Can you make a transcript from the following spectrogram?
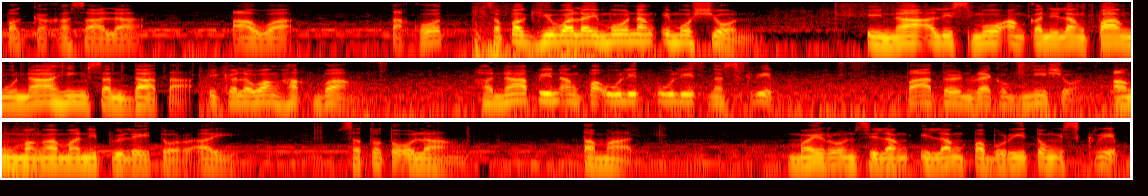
Pagkakasala, awa, takot? Sa paghiwalay mo ng emosyon, inaalis mo ang kanilang pangunahing sandata. Ikalawang hakbang, hanapin ang paulit-ulit na script, pattern recognition. Ang mga manipulator ay, sa totoo lang, tamad. Mayroon silang ilang paboritong script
